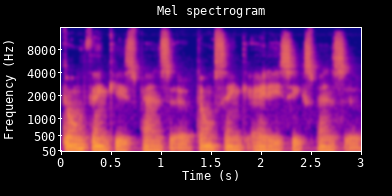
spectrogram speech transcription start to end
Don't think it's expensive. Don't think it is expensive.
